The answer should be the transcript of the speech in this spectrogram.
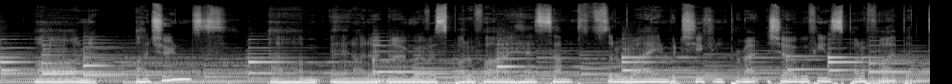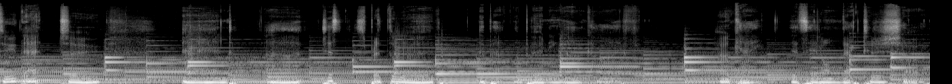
on iTunes. Um, and I don't know whether Spotify has some sort of way in which you can promote the show within Spotify, but do that too spread the word about the Burning Archive. Okay, let's head on back to the show.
